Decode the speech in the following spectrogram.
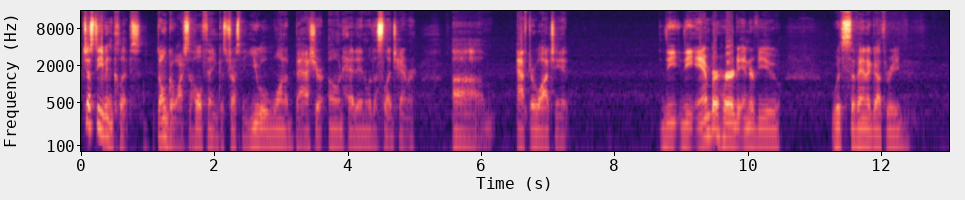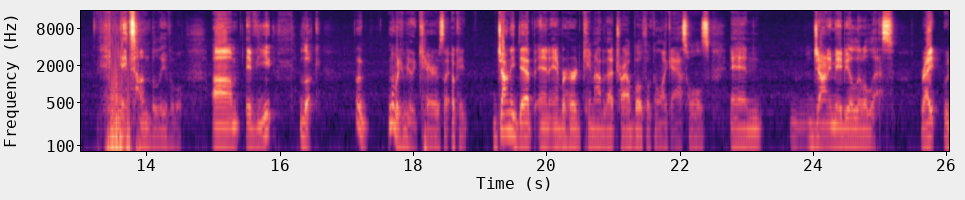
just even clips, don't go watch the whole thing because trust me, you will want to bash your own head in with a sledgehammer um, after watching it. The the Amber Heard interview with Savannah Guthrie, it's unbelievable. Um, if you look, nobody really cares. Like, okay, Johnny Depp and Amber Heard came out of that trial both looking like assholes, and Johnny maybe a little less, right? We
